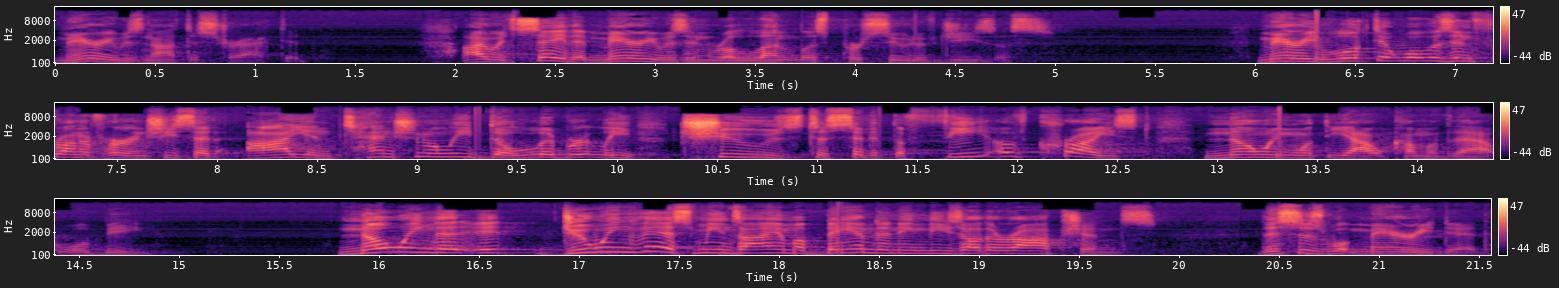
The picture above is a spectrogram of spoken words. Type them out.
Mary was not distracted. I would say that Mary was in relentless pursuit of Jesus. Mary looked at what was in front of her and she said, I intentionally, deliberately choose to sit at the feet of Christ, knowing what the outcome of that will be. Knowing that it, doing this means I am abandoning these other options. This is what Mary did.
